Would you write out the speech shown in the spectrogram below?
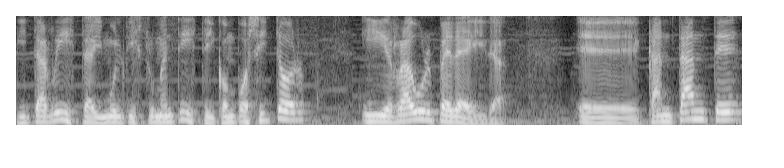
guitarrista y multiinstrumentista y compositor, y Raúl Pereira, eh, cantante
